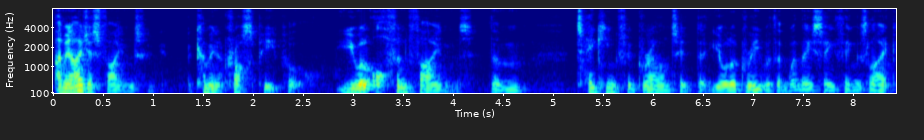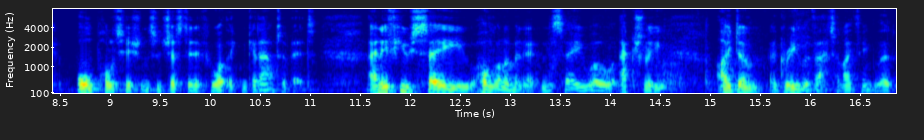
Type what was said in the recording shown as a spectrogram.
I mean, I just find coming across people, you will often find them taking for granted that you'll agree with them when they say things like, all politicians are just in it for what they can get out of it. And if you say, hold on a minute, and say, well, actually, I don't agree with that, and I think that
